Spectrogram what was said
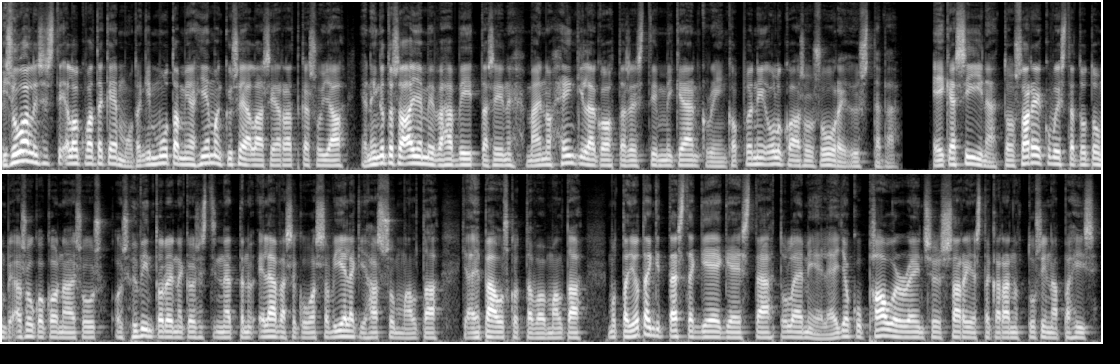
Visuaalisesti elokuva tekee muutenkin muutamia hieman kyseenalaisia ratkaisuja, ja niin kuin tuossa aiemmin vähän viittasin, mä en ole henkilökohtaisesti mikään Green Goblinin ulkoasun suuri ystävä. Eikä siinä, tuo sarjakuvista tutumpi asukokonaisuus olisi hyvin todennäköisesti näyttänyt elävässä kuvassa vieläkin hassummalta ja epäuskottavammalta, mutta jotenkin tästä GGstä tulee mieleen joku Power Rangers-sarjasta karannut tusinapahis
